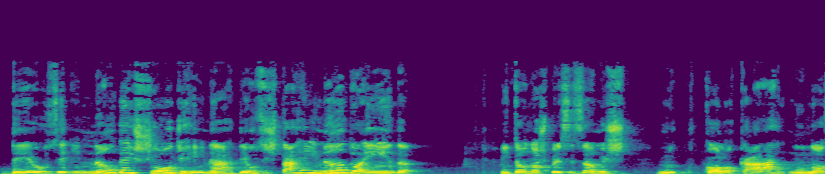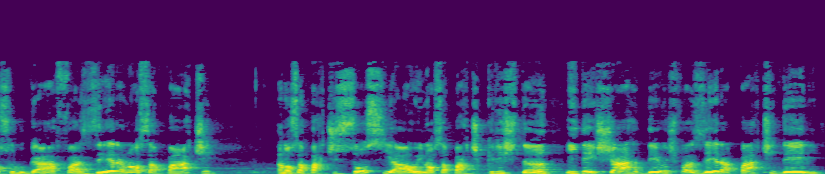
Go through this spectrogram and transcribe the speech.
Deus ele não deixou de reinar, Deus está reinando ainda. Então nós precisamos colocar no nosso lugar, fazer a nossa parte, a nossa parte social e nossa parte cristã e deixar Deus fazer a parte dele.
